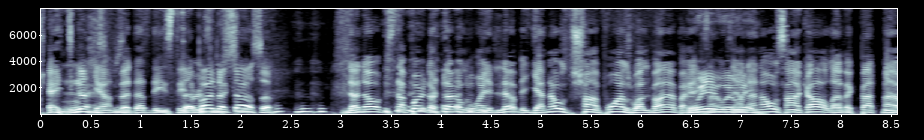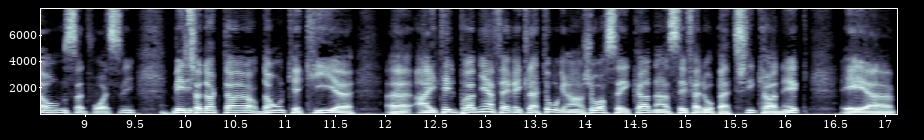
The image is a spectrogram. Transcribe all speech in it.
qui a été grande vedette des Steelers c'était pas un docteur, ça. non, non, c'était pas un docteur loin de là. Il annonce du shampoing à joie le vert, par exemple. il en annonce encore là, avec Pat Mahomes cette fois-ci. Mais ce docteur, donc, qui euh, euh, a été le premier à faire éclater au grand jour ces cas d'encéphalopathie chronique. Et, euh,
